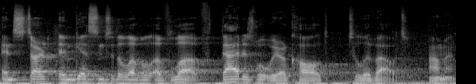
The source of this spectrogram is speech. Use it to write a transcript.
and start and gets into the level of love. That is what we are called to live out. Amen.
